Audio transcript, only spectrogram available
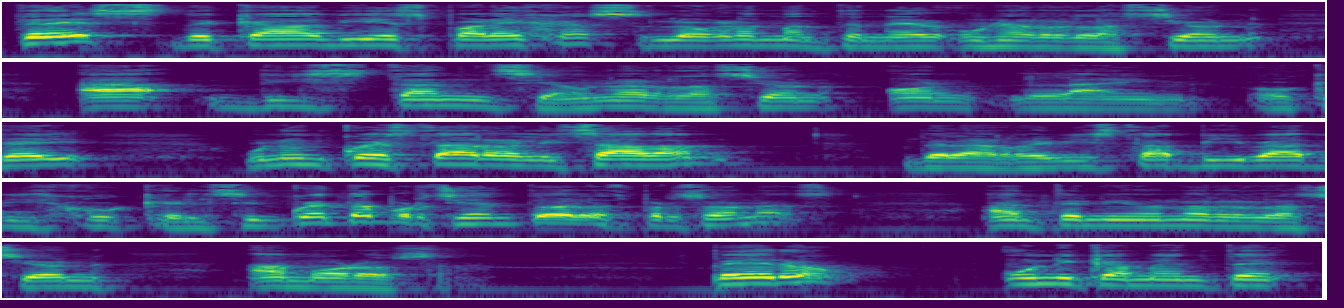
Tres de cada diez parejas logran mantener una relación a distancia, una relación online, ¿ok? Una encuesta realizada de la revista Viva dijo que el 50% de las personas han tenido una relación amorosa, pero únicamente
